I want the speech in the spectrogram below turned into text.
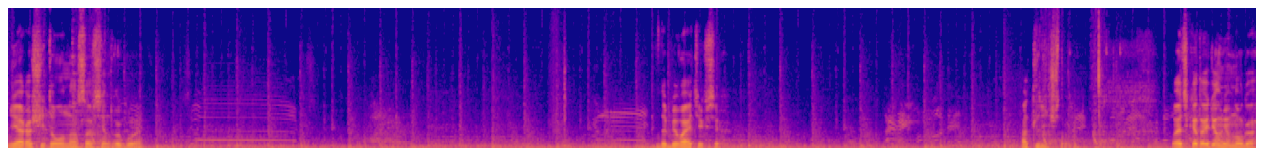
Я рассчитывал на совсем другое. Добивайте их всех. Отлично. Давайте-ка отойдем немного.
